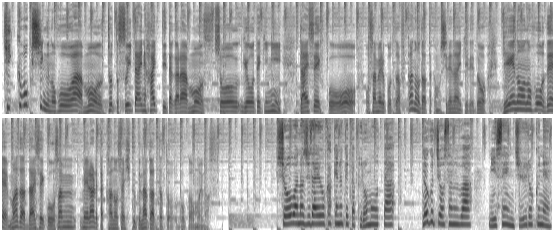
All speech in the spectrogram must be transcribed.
キックボクシングの方はもうちょっと衰退に入っていたからもう商業的に大成功を収めることは不可能だったかもしれないけれど芸能の方でまだ大成功を収められた可能性は低くなかったと僕は思います。昭和の時代を駆け抜けたプロモーター野口治は2016年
